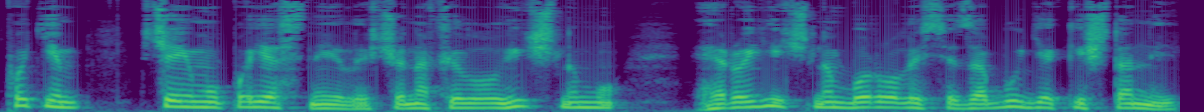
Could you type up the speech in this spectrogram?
Потім ще йому пояснили, що на філологічному героїчно боролися за будь-які штани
